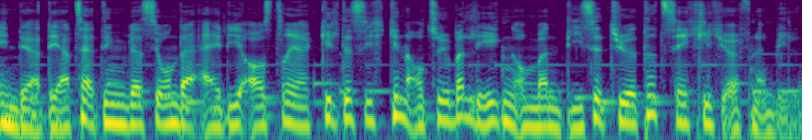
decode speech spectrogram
In der derzeitigen Version der ID Austria gilt es sich genau zu überlegen, ob man diese Tür tatsächlich öffnen will,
